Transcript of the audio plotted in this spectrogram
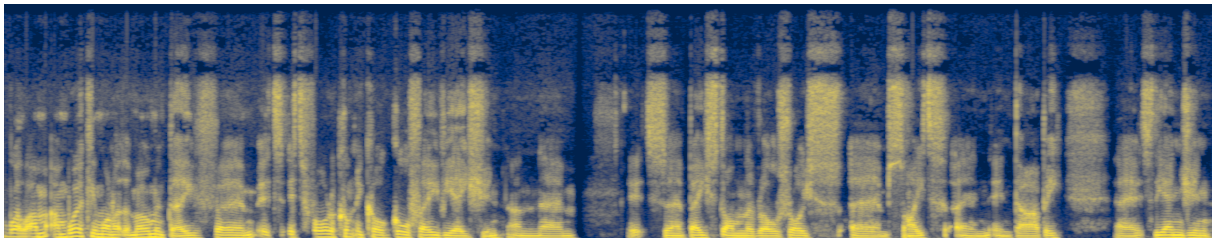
well, I'm I'm working one at the moment, Dave. Um, it's it's for a company called Gulf Aviation, and um, it's uh, based on the Rolls Royce um, site in in Derby. Uh, it's the engine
